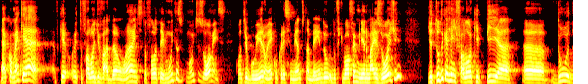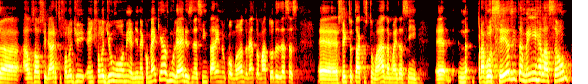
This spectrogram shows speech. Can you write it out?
É, como é que é? Porque tu falou de Vadão antes, tu falou teve muitas, muitos homens contribuíram aí com o crescimento também do, do futebol feminino. Mas hoje, de tudo que a gente falou que Pia, uh, Duda, os auxiliares, tu falou de, a gente falou de um homem ali, né? Como é que é as mulheres né, assim estarem no comando, né? Tomar todas essas. É, eu sei que tu está acostumada, mas assim, é, para vocês e também em relação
